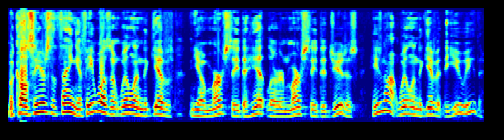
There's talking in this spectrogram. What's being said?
Because here's the thing, if he wasn't willing to give, you know, mercy to Hitler and mercy to Judas, he's not willing to give it to you either.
